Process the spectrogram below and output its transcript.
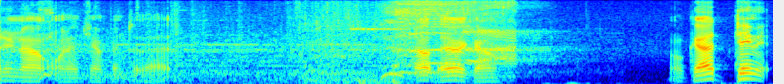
I do not want to jump into that. Oh, there we go. Oh, god damn it.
